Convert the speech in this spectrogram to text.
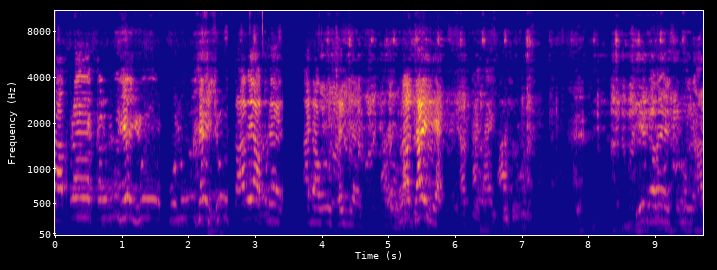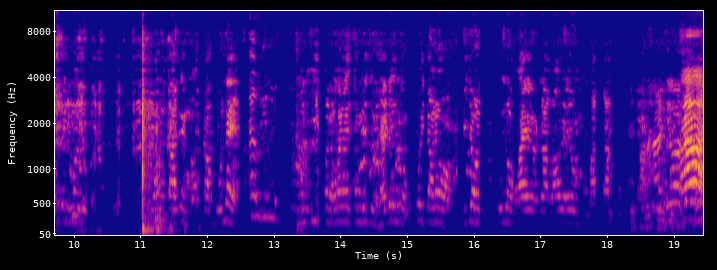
આપણે કરવું છે શું? બોલવું છે શું? તારે આપણે આડાવડું થઈ જાય. ના થાય જાય આગળ માતા બોલે. પ્રમાણે તમે જો હેડે તો કોઈ દાડો બીજો ના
